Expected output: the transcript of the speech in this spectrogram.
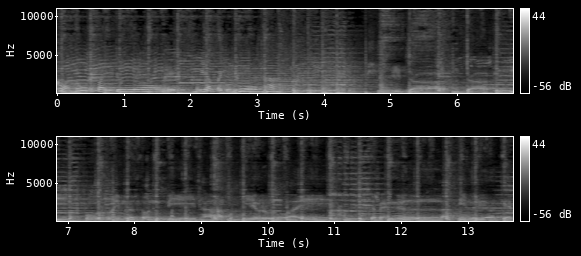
ขอหนูไปด้วย หนูอยากไปกรุงเทพค่ะ พี่จ้าพี่จ้าพี่พูดไว้เมื่อต้นปีถ้าคุณพี่รวย จะแบ่งเงินละที่เหลือเก็บ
